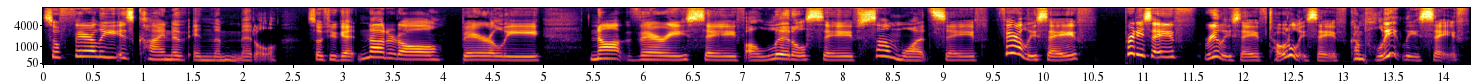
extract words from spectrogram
So, fairly is kind of in the middle. So, if you get not at all, barely, not very safe, a little safe, somewhat safe, fairly safe, pretty safe, really safe, totally safe, completely safe.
